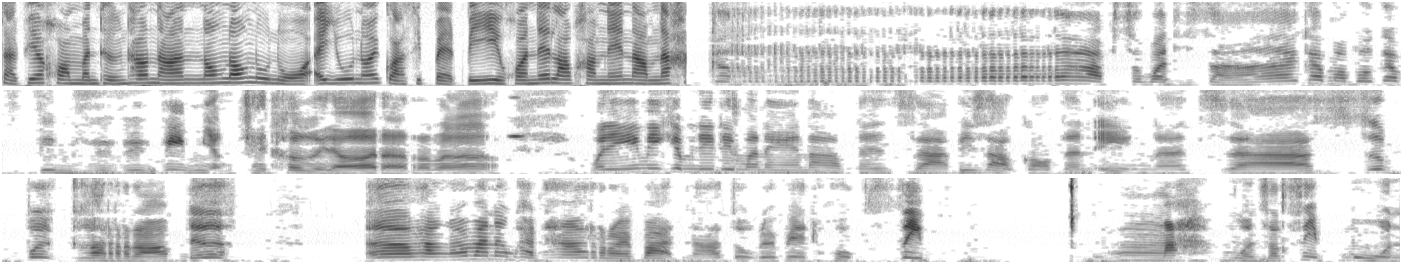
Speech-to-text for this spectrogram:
จัดเพื่อความบันเทิงเท่านั้น น้องๆหนูๆอายุน้อยกว่า 18 ปี ควรได้รับคำแนะนำนะคะ กราบสวัสดีจ้ากลับมาพบกับฟิล์มฟิล์มฟิมอย่างเช่นเคยเด้อเด้อวันนี้มีเกมดีๆมาแนะนำนะจ๊ะพี่สาวกอล์ฟนั่นเองนะจ๊ะซุปเปอร์กรอบเด้อเออพังเข้ามา1,500บาทนะตกได้เป็น60มาหมุนสักสิบหมุน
